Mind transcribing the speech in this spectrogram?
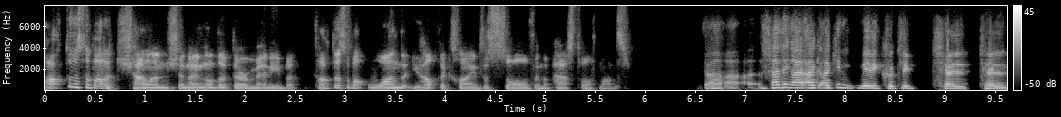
Talk to us about a challenge, and I know that there are many, but talk to us about one that you helped the client to solve in the past 12 months. Uh, so I think I, I can maybe quickly tell tell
